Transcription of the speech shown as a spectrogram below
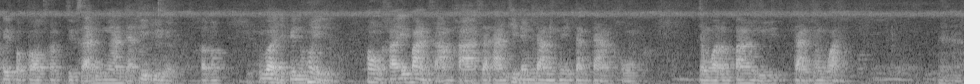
ไปประกอบกับศึกษาดูงานจากที่อื่นครับเนาะไม่ว่าจะเป็นห้อยห้องคล้ายบ้านสามขาสถานที่ดังๆในต่างๆ ของจังหวัดลำปางหรือต่างจังหวัดนะฮะ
